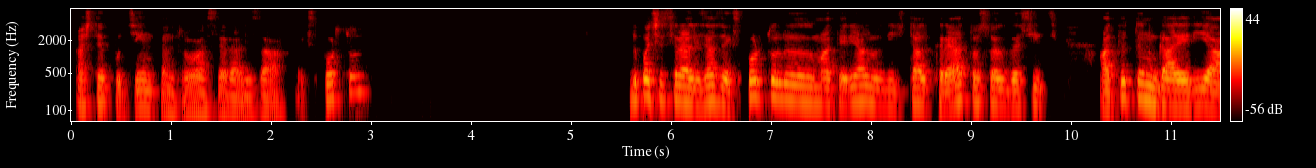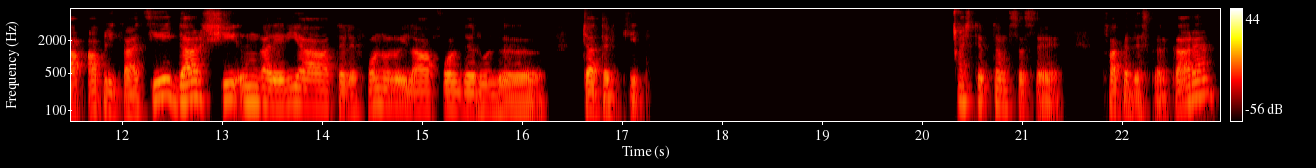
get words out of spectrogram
Aștept puțin pentru a se realiza exportul. După ce se realizează exportul, materialul digital creat o să-l găsiți atât în galeria aplicației, dar și în galeria telefonului la folderul uh, ChatterKit. Așteptăm să se facă descărcarea.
